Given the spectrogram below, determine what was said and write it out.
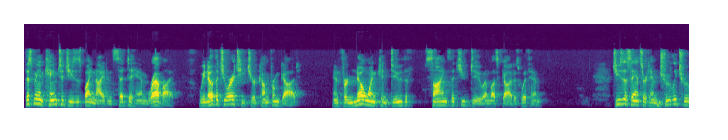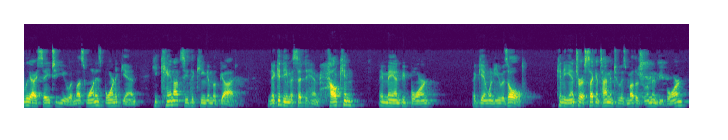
This man came to Jesus by night and said to him, Rabbi, we know that you are a teacher come from God, and for no one can do the signs that you do unless God is with him. Jesus answered him, Truly, truly, I say to you, unless one is born again, he cannot see the kingdom of God. Nicodemus said to him, How can a man be born again when he was old? Can he enter a second time into his mother's womb and be born?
